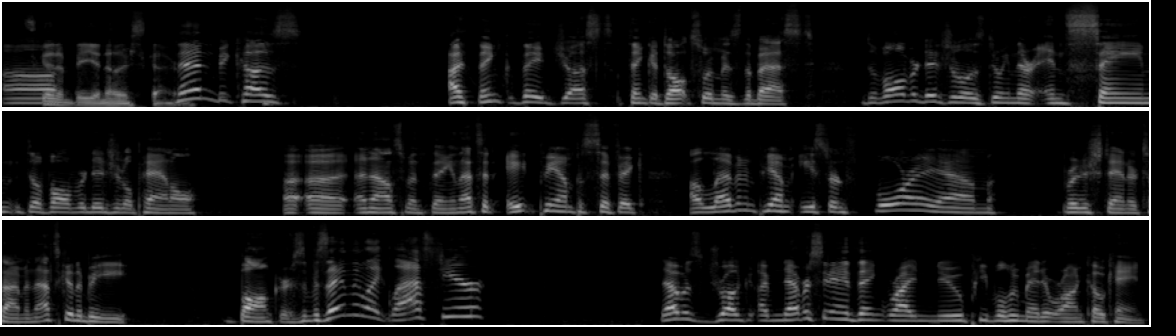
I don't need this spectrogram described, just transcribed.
Uh, It's gonna be another Skyrim. Then because I think they just think Adult Swim is the best. Devolver Digital is doing their insane Devolver Digital panel uh, uh, announcement thing, and that's at 8 p.m. Pacific, 11 p.m. Eastern, 4 a.m. British Standard Time, and that's going to be bonkers. If it's anything like last year, that was drug. I've never seen anything where I knew people who made it were on cocaine.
